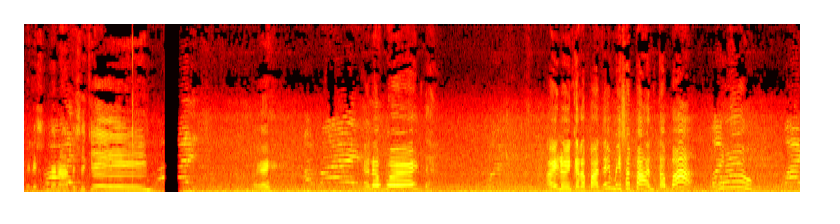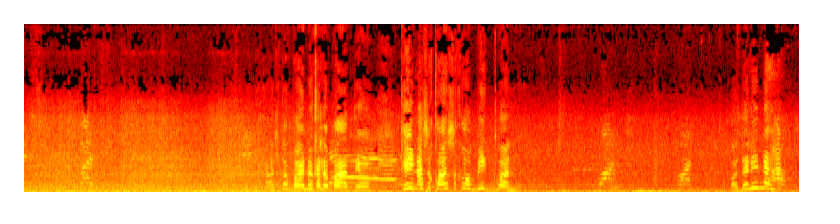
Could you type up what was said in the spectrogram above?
Dali, sundan natin si Kane. Okay. Bye-bye! Hello, bird. Ay, no, yung kalapati. Ay, may isa pa. Ang taba. Wow. Bye! Bye! Ang taba ng kalapati. Oh. Kane, nasa ko, nasa ko. Big one. One! One! O, dali na. Bad!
